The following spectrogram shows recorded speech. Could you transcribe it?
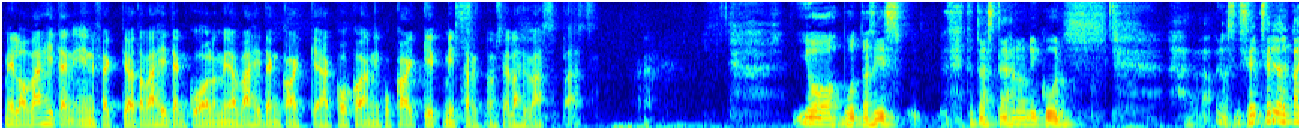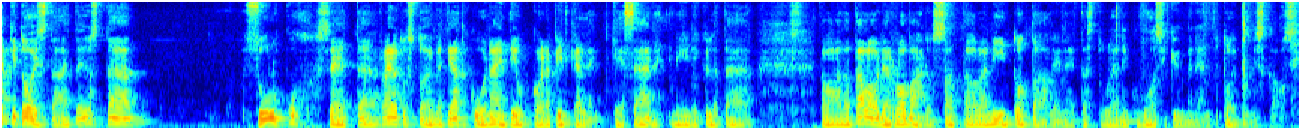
Meillä on vähiten infektioita, vähiten kuolemia, vähiten kaikkea. Koko ajan niin kuin kaikki mittarit on siellä hyvässä päässä. Joo, mutta siis tästähän on niin kuin, se, se pitää kaikki toistaa, että jos tämä sulku, se, että rajoitustoimet jatkuu näin tiukkoina pitkälle kesään, niin, niin kyllä tämä tavallaan tämä talouden romahdus saattaa olla niin totaalinen, että tästä tulee niin kuin vuosikymmenen toipumiskausi.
